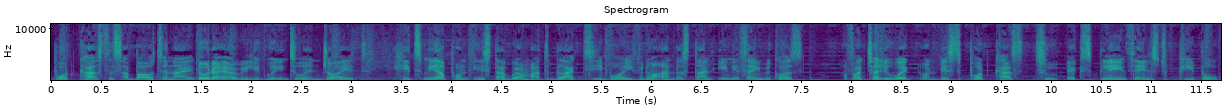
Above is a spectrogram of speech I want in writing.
podcast is about, and I know that you are really going to enjoy it. Hit me up on Instagram at Black T Boy if you don't understand anything because I've actually worked on this podcast to explain things to people,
